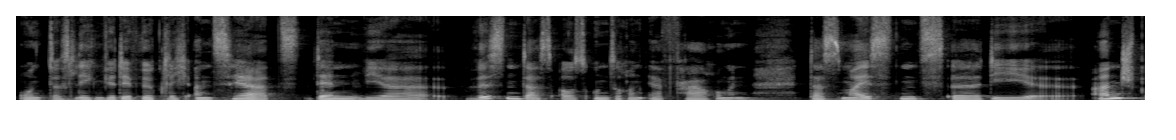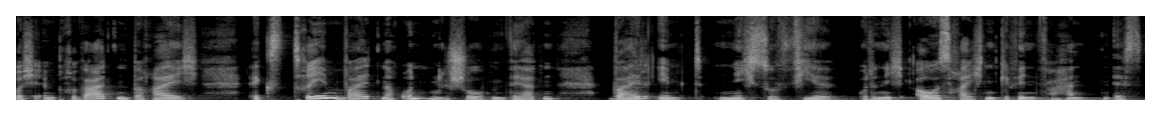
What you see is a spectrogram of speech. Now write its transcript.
Und das legen wir dir wirklich ans Herz, denn wir wissen das aus unseren Erfahrungen, dass meistens äh, die Ansprüche im privaten Bereich extrem weit nach unten geschoben werden, weil eben nicht so viel oder nicht ausreichend Gewinn vorhanden ist.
